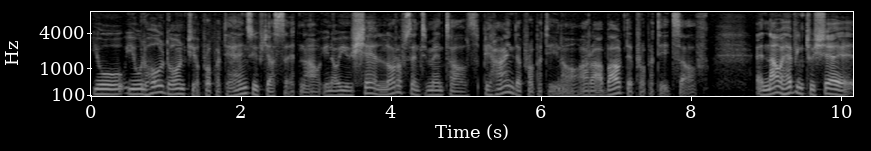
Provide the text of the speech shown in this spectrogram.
you you will hold on to your property. Hence, you've just said now, you know, you share a lot of sentimentals behind the property, you know, or about the property itself. And now having to share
